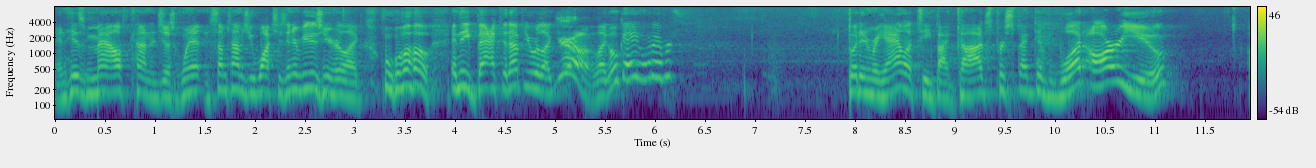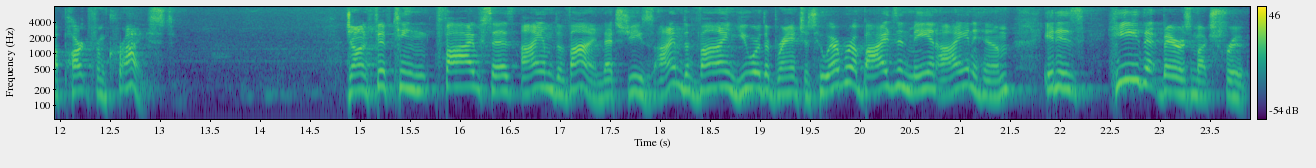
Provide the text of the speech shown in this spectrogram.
And his mouth kind of just went. And sometimes you watch his interviews and you're like, whoa. And then he backed it up. You were like, yeah, like, okay, whatever. But in reality, by God's perspective, what are you apart from Christ? John 15, 5 says, I am the vine. That's Jesus. I am the vine, you are the branches. Whoever abides in me and I in him, it is he that bears much fruit.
